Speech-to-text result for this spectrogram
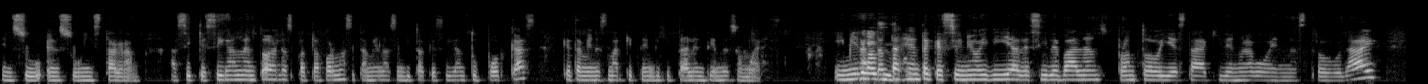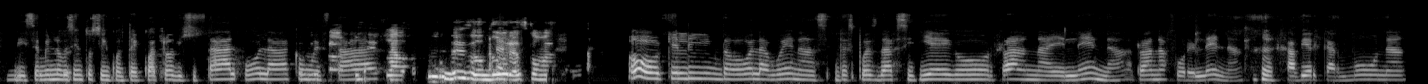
en su, en su Instagram. Así que síganla en todas las plataformas y también las invito a que sigan tu podcast, que también es Marketing Digital, Entiendes o Mueres. Y mira, tanta gente que se unió hoy día, decide Balance, pronto y está aquí de nuevo en nuestro live. Dice 1954 Digital. Hola, ¿cómo estás? Desde Honduras, ¿cómo estás? Oh, qué lindo. Hola, buenas. Después Darcy Diego, Rana Elena, Rana for Elena, Javier Carmona,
